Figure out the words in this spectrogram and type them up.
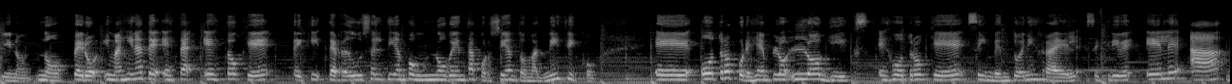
Sí, no, no, pero imagínate esta, esto que te, te reduce el tiempo un 90%, magnífico. Eh, otro, por ejemplo, Logix es otro que se inventó en Israel, se escribe L-A-W-G-E-E-X.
